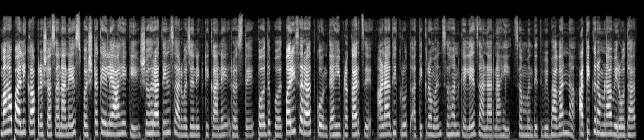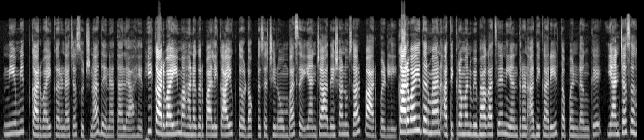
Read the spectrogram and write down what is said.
महापालिका प्रशासनाने स्पष्ट केले आहे की शहरातील सार्वजनिक ठिकाणे रस्ते पदपथ परिसरात कोणत्याही प्रकारचे अनाधिकृत अतिक्रमण सहन केले जाणार नाही. संबंधित विभागांना अतिक्रमणाविरोधात नियमित कारवाई करण्याच्या सूचना देण्यात आल्या आहेत. ही कारवाई महानगरपालिका आयुक्त डॉक्टर सचिन ओंबासे यांच्या आदेशानुसार पार पडली. कारवाई दरम्यान अतिक्रमण विभागाचे नियंत्रण अधिकारी तपन डंके यांच्यासह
